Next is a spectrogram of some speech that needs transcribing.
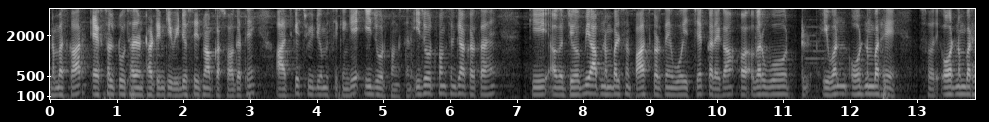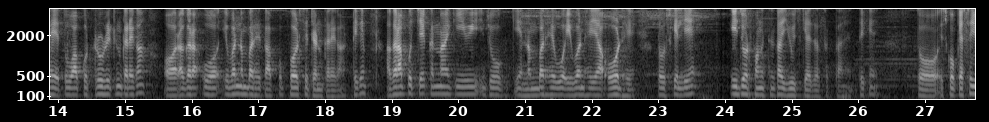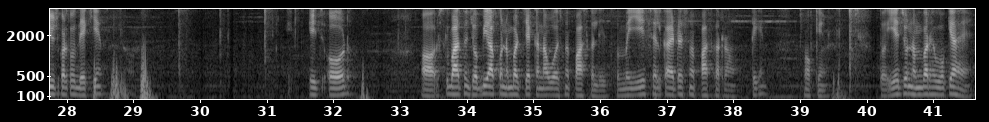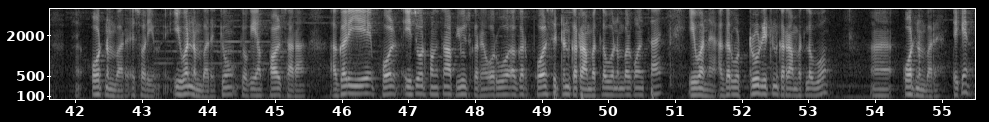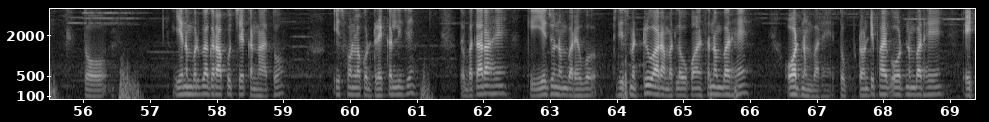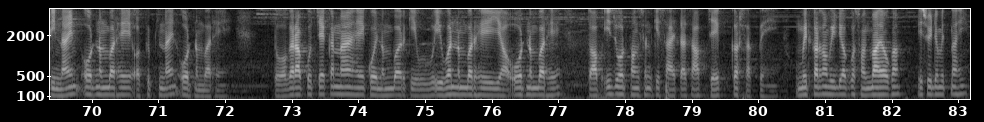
नमस्कार एक्सेल 2013 की video series में आपका स्वागत है। आज के इस वीडियो में सीखेंगे ईज और फ़ंक्शन ईज और फ़ंक्शन क्या करता है कि अगर जो भी आप नंबर इसमें पास करते हैं, वो ये चेक करेगा और अगर वो इवन ओड नंबर है सॉरी ओड नंबर है तो वो आपको ट्रू रिटर्न करेगा और अगर वो इवन नंबर है तो आपको फॉल्स रिटर्न करेगा, ठीक है? अगर आपको चेक करना है कि जो नंबर है, वो इवन है या ओड है तो उसके लिए ईज और फ़ंक्शन का यूज़ किया जा सकता है, ठीक है? तो इसको कैसे यूज़ करते हो, देखिए। इज़ ओड और उसके बाद में जो भी आपको नंबर चेक करना वो इसमें पास कर लीजिए। तो मैं ये सेल का एड्रेस में पास कर रहा हूँ, ठीक है? ओके। तो ये जो नंबर है, वो क्या है? ओट नंबर है, सॉरी, इवन नंबर है। क्यों? क्योंकि यहाँ फॉल्स आ रहा अगर ये फॉल इज़ और फ़ंक्शन आप यूज़ कर रहे हैं, और वो अगर फॉल्स रिटर्न कर रहा मतलब वो नंबर कौन सा है? इवन है। अगर वो ट्रू रिटर्न कर रहा मतलब वो ओड नंबर है, ठीक है? तो ये नंबर भी अगर आपको चेक करना है तो इस फॉर्मूला को ड्रैग कर लीजिए। तो बता रहा है कि ये जो नंबर है वो, जिसमें ट्रू आ रहा मतलब वो कौन सा नंबर है? ओड नंबर है। तो 25 ओड नंबर है 89 ओड नंबर है और 59 ओड नंबर है। तो अगर आपको चेक करना है कोई नंबर कि वो इवन नंबर है या ओड नंबर है तो आप इज़ ओड फ़ंक्शन की सहायता से आप चेक कर सकते हैं। उम्मीद करता हूँ वीडियो आपको समझ में आया होगा। इस वीडियो में इतना ही।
